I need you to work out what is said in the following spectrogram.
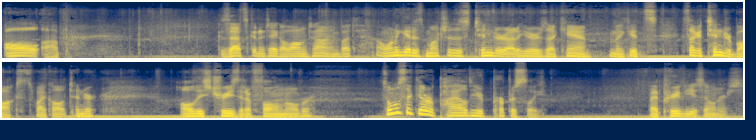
all up because that's going to take a long time, but I want to get as much of this tinder out of here as I can. Like it's it's like a tinder box. That's why I call it tinder. All these trees that have fallen over. It's almost like they were piled here purposely. by previous owners.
